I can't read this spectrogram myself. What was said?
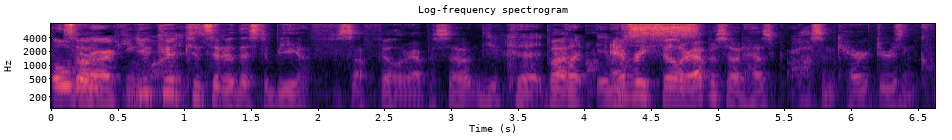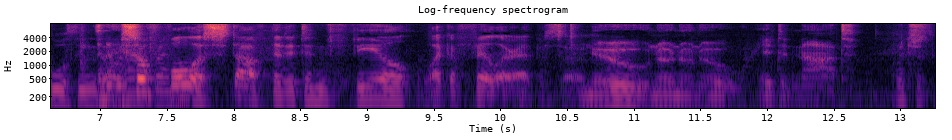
overarching So you could consider this to be a filler episode, You could, but, but, it was, every filler episode has awesome characters and cool things. and it was so full of stuff that it didn't feel like a filler episode, No, no, no, no. It did not. which is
